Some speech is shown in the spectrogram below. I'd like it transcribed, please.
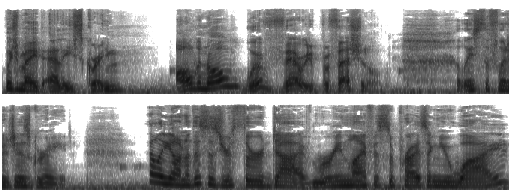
which made Ellie scream. All in all, we're very professional. At least the footage is great. Elyanna, this is your third dive. Marine life is surprising you. Why?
